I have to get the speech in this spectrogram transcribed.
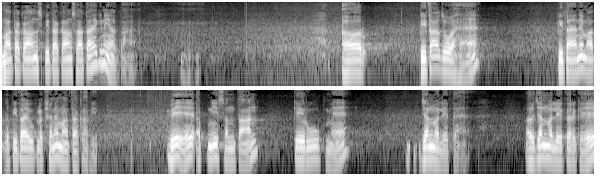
माता का अंश, पिता का अंश आता है कि नहीं आता है? और पिता जो है पिता यानी पिता उपलक्षण है माता का भी। वे अपनी संतान के रूप में जन्म लेते हैं और जन्म लेकर के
